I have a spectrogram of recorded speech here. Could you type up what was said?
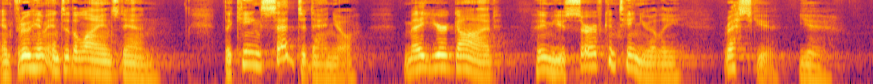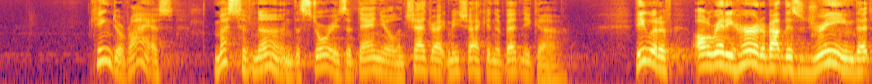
and threw him into the lion's den. The king said to Daniel, May your God, whom you serve continually, rescue you. King Darius must have known the stories of Daniel and Shadrach, Meshach, and Abednego. He would have already heard about this dream that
